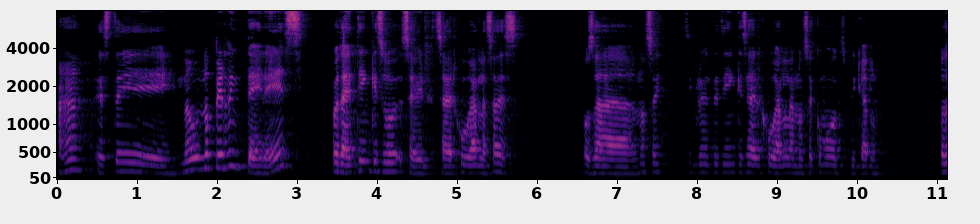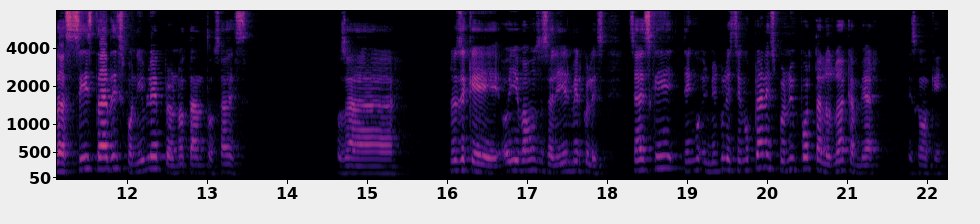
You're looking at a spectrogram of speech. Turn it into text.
ajá, este, no, no pierdo interés, pero también tienen que saber, saber jugarla, ¿sabes? O sea, no sé, simplemente tienen que saber jugarla, no sé cómo explicarlo. O sea, sí está disponible, pero no tanto, ¿sabes? O sea, no es de que, oye, vamos a salir el miércoles. ¿Sabes qué? Tengo, el miércoles tengo planes, pero no importa, los voy a cambiar. Es como que,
